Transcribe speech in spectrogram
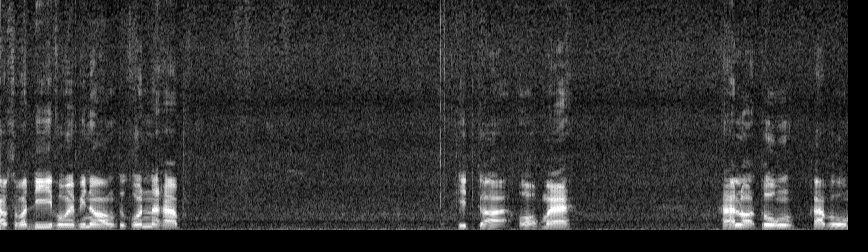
ับสวัสดีพ่อแม่พี่น้องทุกคนนะครับ ทิศก็ออกมา หาเลาะทงครับผม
